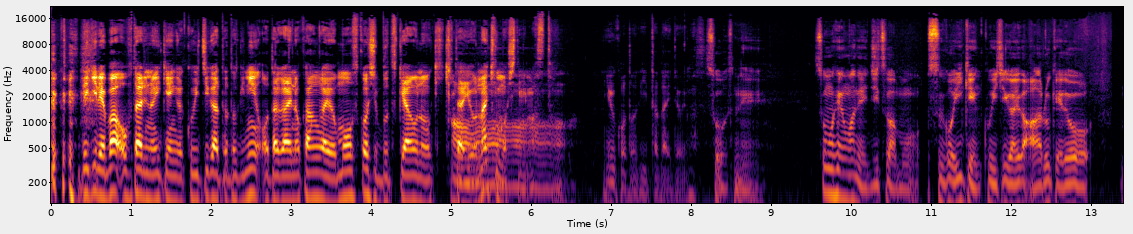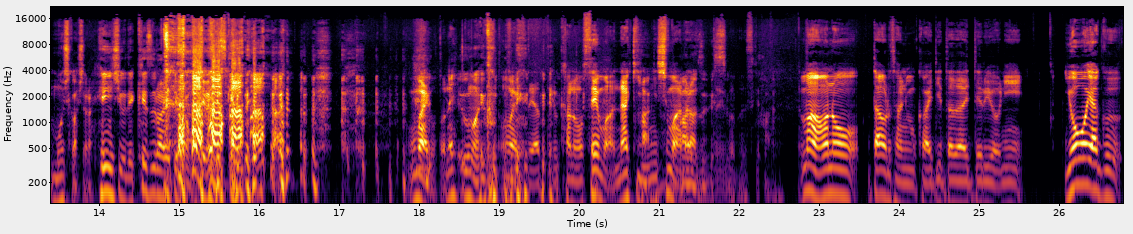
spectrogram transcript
できればお二人の意見が食い違った時にお互いの考えをもう少しぶつけ合うのを聞きたいような気もしています。ということでいただいております。そうですねその辺はね実はもうすごい意見食い違いがあるけどもしかしたら編集で削られてるかもしれないですけど、ね、うまいことね。うまいことうまいことやってる可能性もなきにしもあらず、はいということです。けど、はいまああのタオルさんにも書いていただいてるようにようやく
